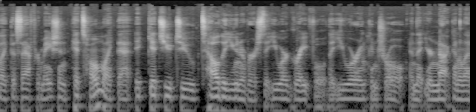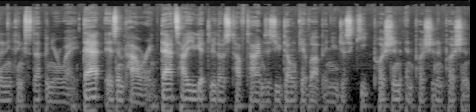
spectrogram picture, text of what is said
like this affirmation hits home like that. It gets you to tell the universe that you are grateful, that you are in control, and that you're not going to let anything step in your way. That is empowering. That's how you get through those tough times is you don't give up and you just keep pushing and pushing and pushing.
